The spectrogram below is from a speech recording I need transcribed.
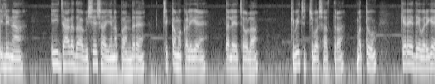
ಇಲ್ಲಿನ ಈ ಜಾಗದ ವಿಶೇಷ ಏನಪ್ಪ ಅಂದರೆ ಚಿಕ್ಕ ಮಕ್ಕಳಿಗೆ ತಲೆ ಚೌಲ, ಕಿವಿ ಚುಚ್ಚುವ ಶಾಸ್ತ್ರ ಮತ್ತು ಕೆರೆ ದೇವರಿಗೆ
